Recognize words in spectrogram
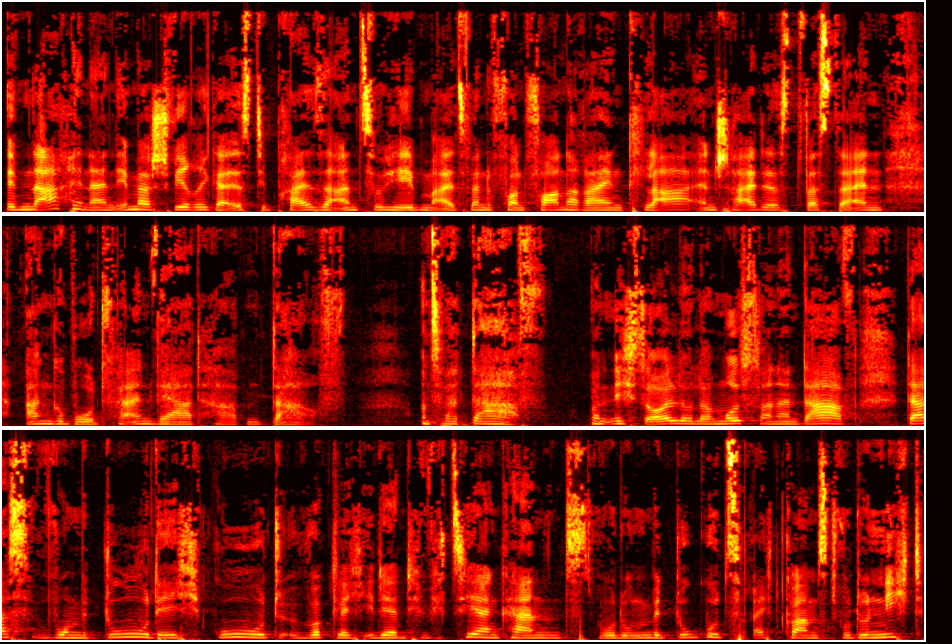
im Nachhinein immer schwieriger ist, die Preise anzuheben, als wenn du von vornherein klar entscheidest, was dein Angebot für einen Wert haben darf. Und zwar darf und nicht soll oder muss, sondern darf. Das, womit du dich gut wirklich identifizieren kannst, wo du mit du gut zurechtkommst, wo du nicht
